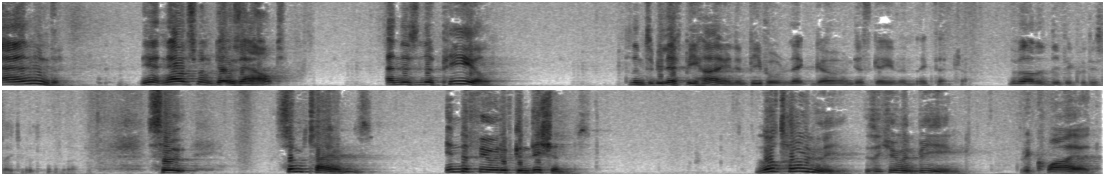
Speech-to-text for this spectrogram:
and the announcement goes out, and there's an appeal for them to be left behind, and people let go and just gave them, etc. There were other difficulties later. So sometimes, in the field of conditions, not only is a human being required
